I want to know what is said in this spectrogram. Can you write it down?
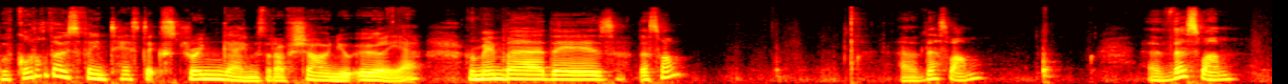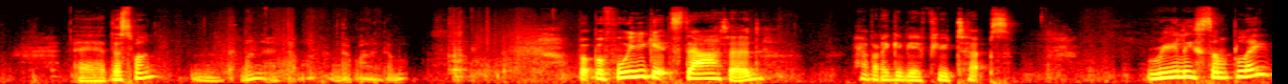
We've got all those fantastic string games that I've shown you earlier. Remember, there's this one, uh, this one, uh, this one, uh, this one, that one, that one, that one, that one. But before you get started, how about I give you a few tips? Really simply,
